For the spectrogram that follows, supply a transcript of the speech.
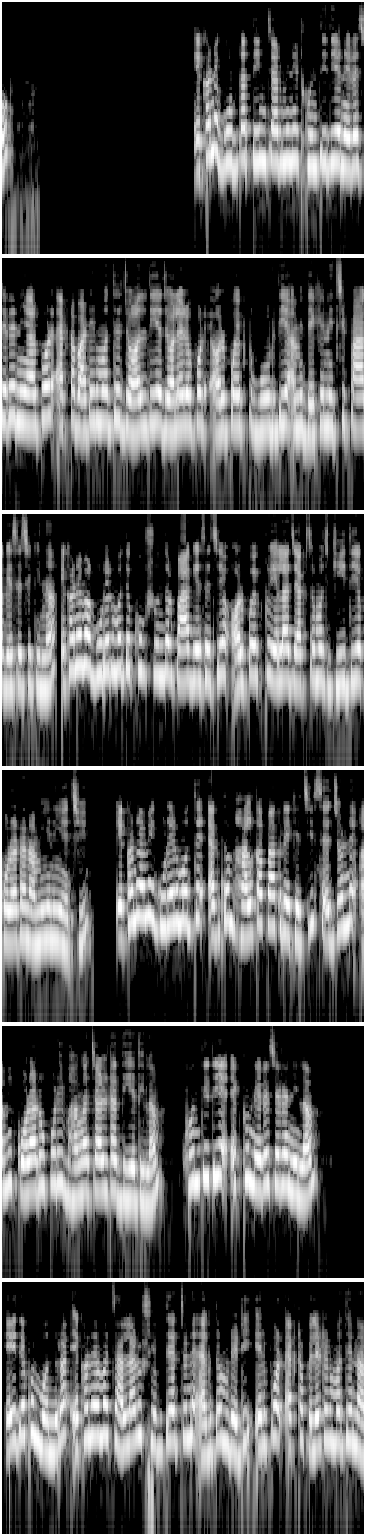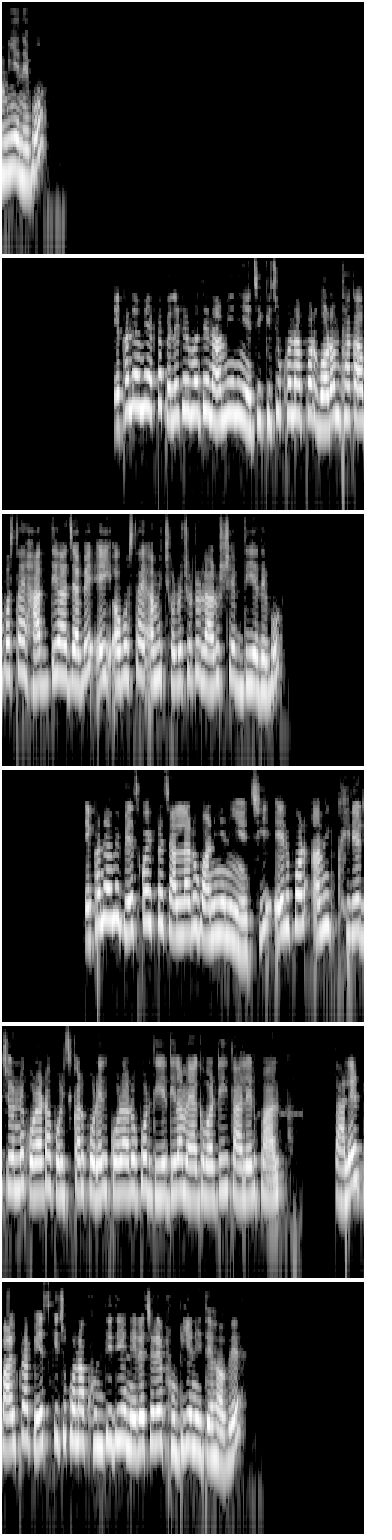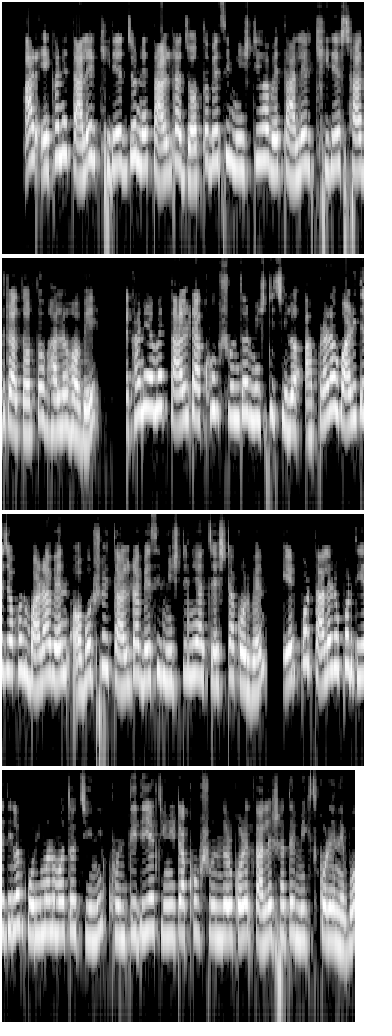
এখানে গুড়টা তিন চার মিনিট খুন্তি দিয়ে নেড়ে চেড়ে নেওয়ার পর একটা বাটির মধ্যে জল দিয়ে, জলের ওপর অল্প একটু গুড় দিয়ে আমি দেখে নিচ্ছি পাক এসেছে কিনা। এখানে আমার গুড়ের মধ্যে খুব সুন্দর পাক এসেছে। অল্প একটু এলাচ এক চামচ ঘি দিয়ে কোড়াটা নামিয়ে নিয়েছি। এখানে আমি গুড়ের মধ্যে একদম হালকা পাক রেখেছি। সেজন্য আমি কোড়ার উপরই ভাঙা চালটা দিয়ে দিলাম। খুন্তি দিয়ে একটু নেড়ে চেড়ে নিলাম। এই দেখুন বন্ধুরা, এখানে আমার চাল লাড়ু শেপ দেওয়ার জন্য একদম রেডি এরপর একটা প্লেটের মধ্যে নামিয়ে নেব। এখানে আমি একটা প্লেটের মধ্যে নামিয়ে নিয়েছি। কিছুক্ষণ পর গরম থাকা অবস্থায় হাত দেওয়া যাবে। এই অবস্থায় আমি ছোট ছোট লাড়ুর শেপ দিয়ে দেব। এখানে আমি বেশ কয়েকটা চাল লাড়ু বানিয়ে নিয়েছি। এরপর আমি ক্ষীরের জন্য কোড়াটা পরিষ্কার করে কোড়ার উপর দিয়ে দিলাম এক বাটি তালের পাল্প। তালের পাল্পটা বেশ কিছুক্ষণ খুন্তি দিয়ে নেড়েচেড়ে ফুটিয়ে নিতে হবে। আর এখানে তালের ক্ষীরের জন্যে তালটা যত বেশি মিষ্টি হবে, তালের ক্ষীরের স্বাদটা তত ভালো হবে। এখানে আমার তালটা খুব সুন্দর মিষ্টি ছিল। আপনারাও বাড়িতে যখন বানাবেন, অবশ্যই তালটা বেশি মিষ্টি নেওয়ার চেষ্টা করবেন। এরপর তালের ওপর দিয়ে দিলাম পরিমাণ মতো চিনি, খুন্তি দিয়ে চিনিটা খুব সুন্দর করে তালের সাথে মিক্স করে নেব।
